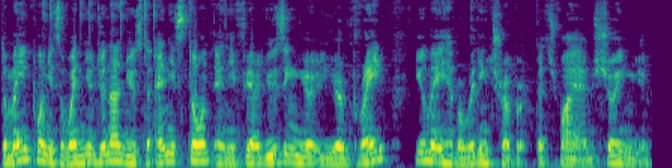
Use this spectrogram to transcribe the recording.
the main point is when you do not use the, any stone and if you are using your, your brain, you may have a reading trouble. That's why I'm showing you.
